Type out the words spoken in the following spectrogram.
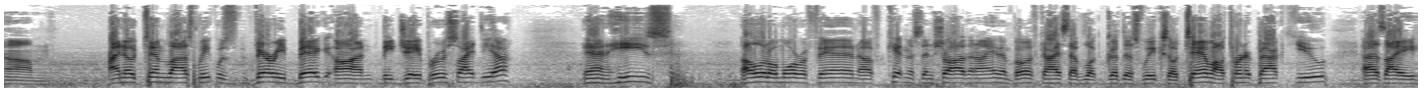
Um, I know Tim last week was very big on the Jay Bruce idea, and he's a little more of a fan of Kipnis and Shaw than I am, and both guys have looked good this week. So, Tim, I'll turn it back to you as I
